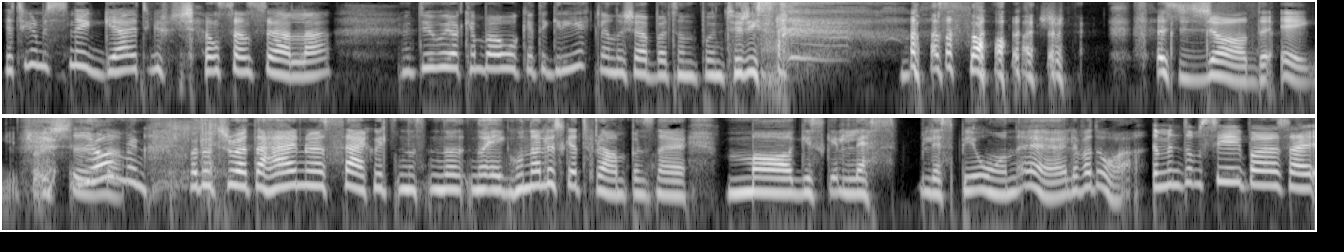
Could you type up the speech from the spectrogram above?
Jag tycker de är snygga, jag tycker de känns sensuella. Men du och jag kan bara åka till Grekland och köpa ett sånt på en turistbasar. Jadeägg från Kina. ja, men vadå, tror du att det här är några särskilt nå- nå- nå ägg? Hon har luskat fram på en sån här magisk les, lesbionö, eller vadå? Ja, men de ser ju bara så här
